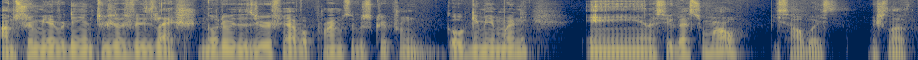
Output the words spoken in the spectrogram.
I'm streaming every day on Twitch slash a zero. If you have a Prime subscription, go give me money. And I'll see you guys tomorrow. Peace boys. Much love.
